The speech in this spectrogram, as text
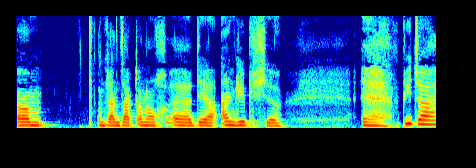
Ähm, und dann sagt auch noch äh, der angebliche äh, Peter,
